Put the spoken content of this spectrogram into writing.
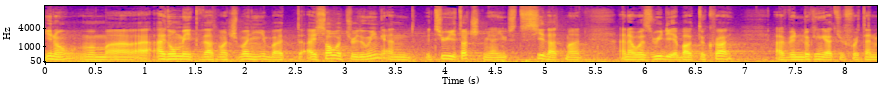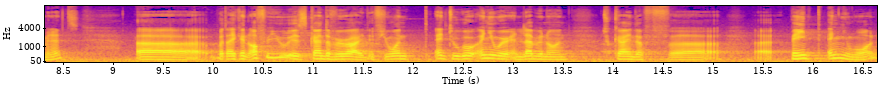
You know, um, uh, I don't make that much money, but I saw what you're doing and it really touched me. I used to see that man and I was really about to cry. I've been looking at you for 10 minutes. Uh, what I can offer you is kind of a ride. If you want and to go anywhere in Lebanon to kind of uh, uh, paint any wall,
